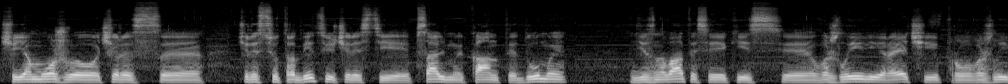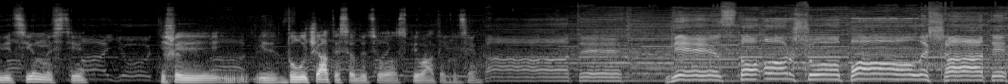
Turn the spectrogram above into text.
що я можу через, е, через цю традицію, через ці псальми, канти, думи дізнаватися якісь е, важливі речі про важливі цінності і ще й, і долучатися до цього, співати про це. Хати, Місто Оршу полишати,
